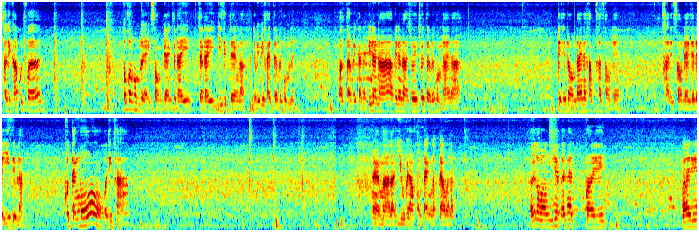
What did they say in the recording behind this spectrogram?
สวัสดีครับคุณเฟิร์นทุกคนผมเหลืออีกสองแดงจะได้จะได้ยี่สิบแดงแล้วยังไม่มีใครเติมให้ผมเลยฝากเติมให้กันนะพี่นานาพี่นานาช่วยช่วยเติมให้ผมได้นะเป็นเทดองได้นะครับค่าสองแดงขาดอีกสองแดงจะได้ยี่สิบละคุณแตงโมสวัสดีครับ แหมมาละยูไปเอาของแต่งแล้วแปลมาแล้วเอ้ยระวังเงียบไอแพดวางเลยดีวางเลยดี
